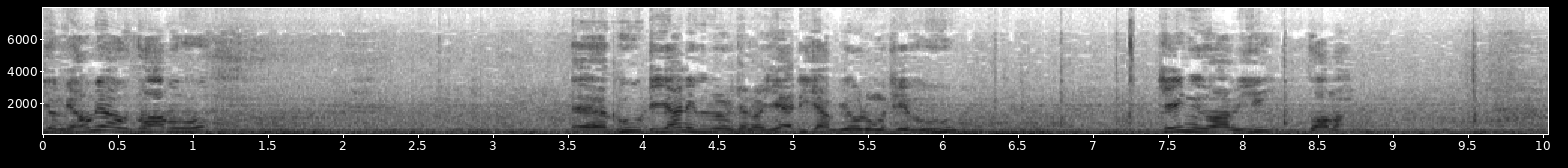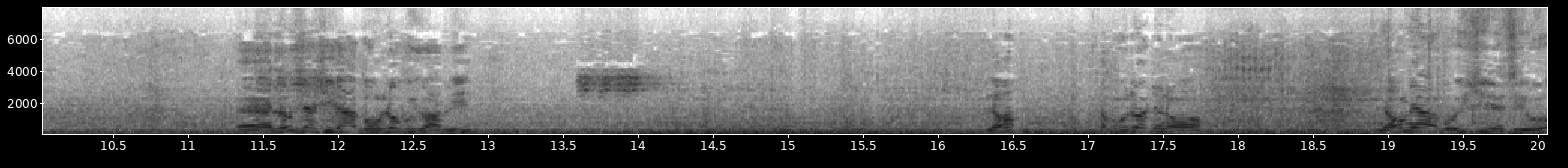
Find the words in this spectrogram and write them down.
ကျွန်တော်မြောင်းမြောက်ကိုသွားဖို့အဲအခုဒီကနေပြီးတော့ကျွန်တော်ရက်အတိအကျပြောလို့မဖြစ်ဘူးကျင်းနေသွားပြီသွားမှာအဲလှုပ်ရှားရှိတာအကုန်လှုပ်ပြီးသွားပြီ နော်အခုတော့ကျွန်တော်ညောင်းမြအကိုကြီးရှိတဲ့စီကို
